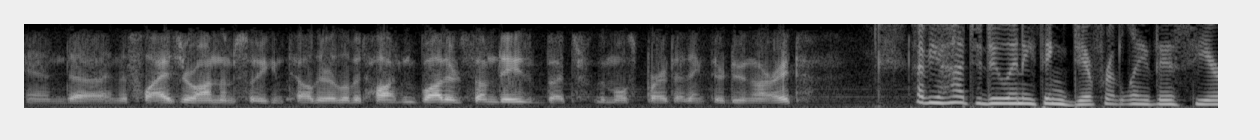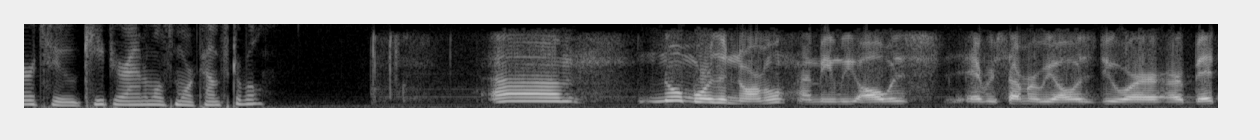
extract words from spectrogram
and uh, and the flies are on them, so you can tell they're a little bit hot and bothered some days. But for the most part, I think they're doing all right. Have you had to do anything differently this year to keep your animals more comfortable? No more than normal. I mean, we always every summer we always do our our bit.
